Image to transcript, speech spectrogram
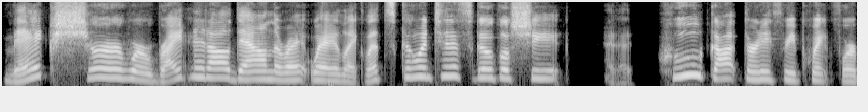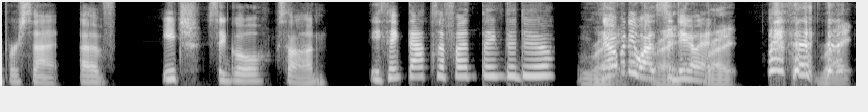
make sure we're writing it all down the right way. Like, let's go into this Google sheet. Who got 33.4% of each single song? You think that's a fun thing to do? Right, Nobody wants right, to do it. Right. right.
